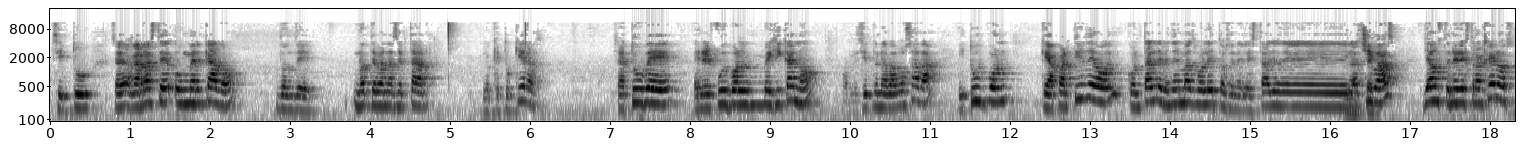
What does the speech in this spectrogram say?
si tú o sea, agarraste un mercado donde no te van a aceptar lo que tú quieras. O sea, tú ve en el fútbol mexicano, por decirte una babosada, y tú pon que a partir de hoy, con tal de vender más boletos en el estadio de La las Chivas, ya vamos a tener extranjeros.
